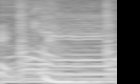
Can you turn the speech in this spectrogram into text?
again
